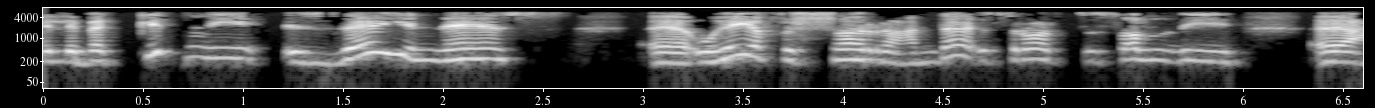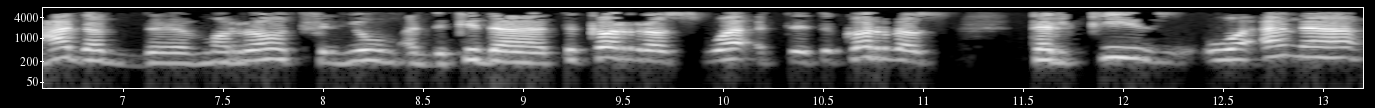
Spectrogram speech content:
اللي بكتني إزاي الناس آه، وهي في الشر عندها إصرار تصلي آه، عدد مرات في اليوم قد كده تكرس وقت تكرس تركيز وأنا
